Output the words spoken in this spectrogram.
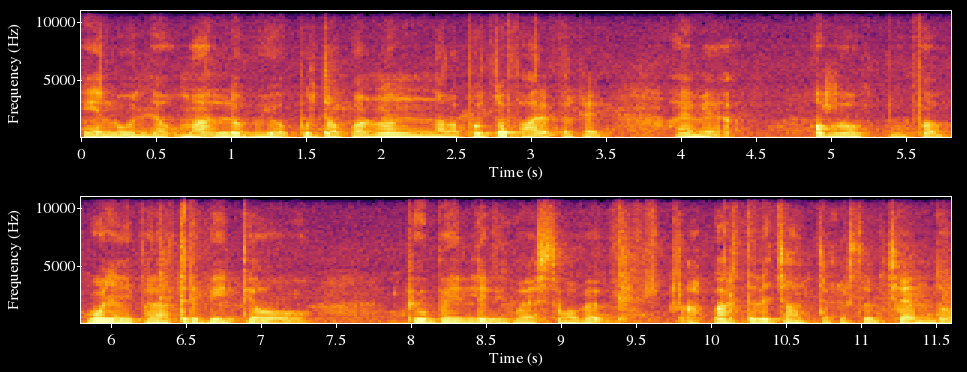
in luglio ma luglio purtroppo non, non l'ho potuto fare perché ahimè ho voglia di fare altri video più belli di questo vabbè a parte le ciance che sto dicendo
